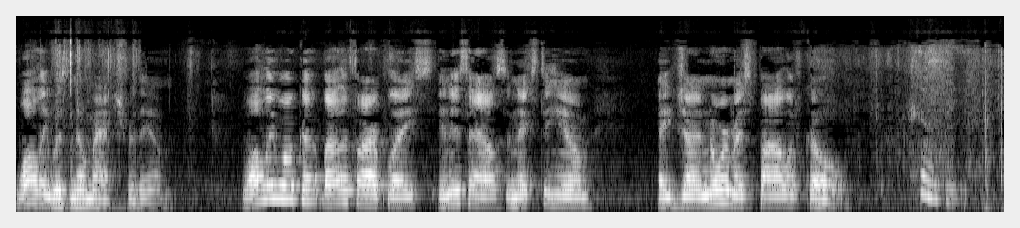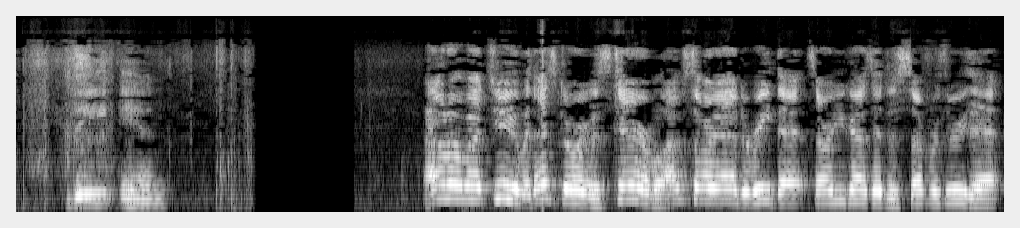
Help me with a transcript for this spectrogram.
Wally was no match for them. Wally woke up by the fireplace in his house, and next to him, a ginormous pile of coal. The end. I don't know about you, but that story was terrible. I'm sorry I had to read that. Sorry you guys had to suffer through that.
